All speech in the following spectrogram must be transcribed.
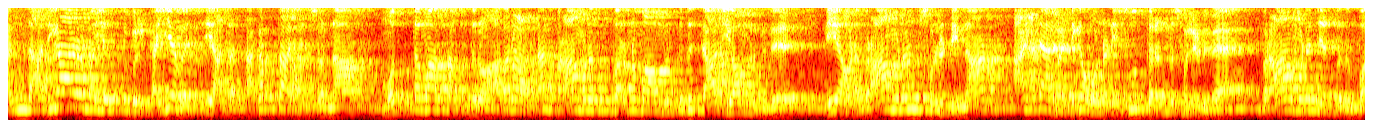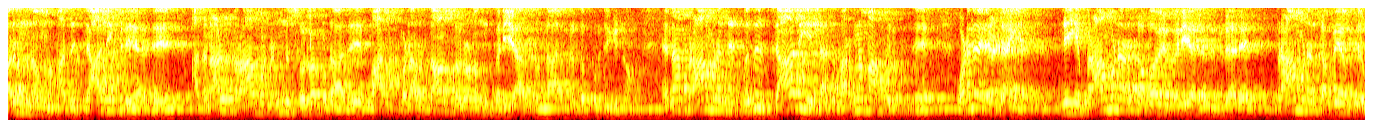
அந்த அதிகார மையத்துக்குள் கையை வச்சு அதை தகர்த்தாச்சுன்னு சொன்னா மொத்தமா தகுந்துரும் அதனால தான் பிராமணன் வர்ணமாவும் இருக்குது ஜாதியாவும் இருக்குது. நீ அவனை பிராமணன் சொல்லிட்டீன்னா ஆட்டோமேட்டிக்கா உன்னை நீ சூத்திரன்னு சொல்லிடுவ. பிராமணன் என்பது வர்ணம் அது ஜாதி கிடையாது. அதனால் பிராமணன் சொல்லக்கூடாது. பார்ப்பனர் தான் சொல்லணும்னு பெரியார் சொன்னாருங்கிறத புரிஞ்சுக்கணும் ஏன்னா பிராமணன் என்பது ஜாதி இல்லை அது வர்ணமாக இருக்குது. உடனே கேட்டாங்க நீங்க பிராமணர் கபாவை பெரியார் இருக்கிறாரு பிராமணர் கபாவை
